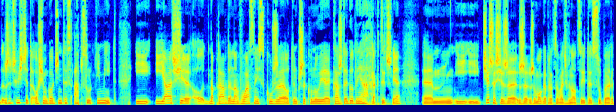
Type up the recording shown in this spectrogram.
rzeczywiście te 8 godzin to jest absolutnie mit. I, i ja się naprawdę na własnej skórze o tym przekonuję każdego dnia praktycznie. I, i cieszę się, że, że, że, mogę pracować w nocy i to jest super.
